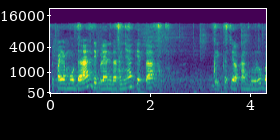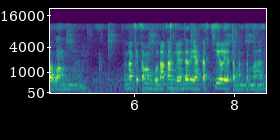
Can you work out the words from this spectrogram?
supaya mudah di blendernya kita dikecilkan dulu bawangnya. Karena kita menggunakan blender yang kecil ya teman-teman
